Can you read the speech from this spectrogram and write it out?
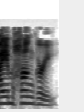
I am hungry.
